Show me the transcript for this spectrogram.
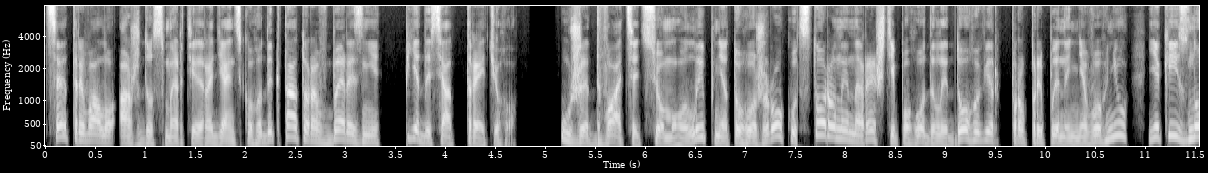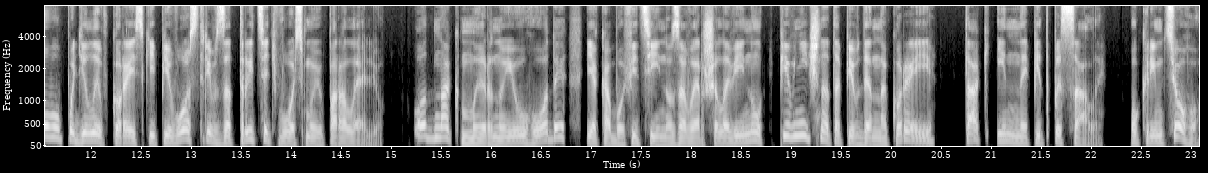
Це тривало аж до смерті радянського диктатора в березні 53-го. Уже 27 липня того ж року сторони нарешті погодили договір про припинення вогню, який знову поділив корейський півострів за 38-ю паралелю. Однак мирної угоди, яка б офіційно завершила війну, Північна та Південна Кореї так і не підписали. Окрім цього,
